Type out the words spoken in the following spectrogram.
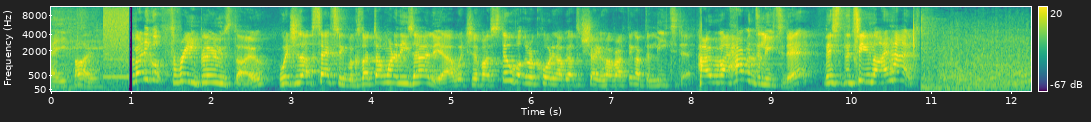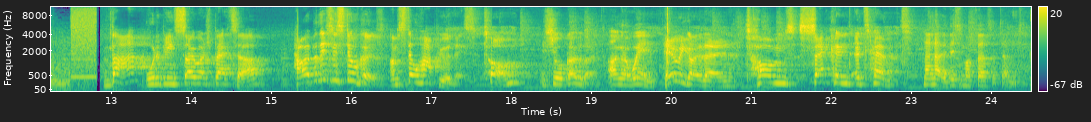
85. I've only got three blues though, which is upsetting because I've done one of these earlier, which if I've still got the recording, I'll be able to show you. However, I think I've deleted it. However, if I haven't deleted it, this is the team that I had. That would have been so much better. However, this is still good. I'm still happy with this. Tom, it's your go though. I'm gonna win. Here we go then. Tom's second attempt. No, no, this is my first attempt.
